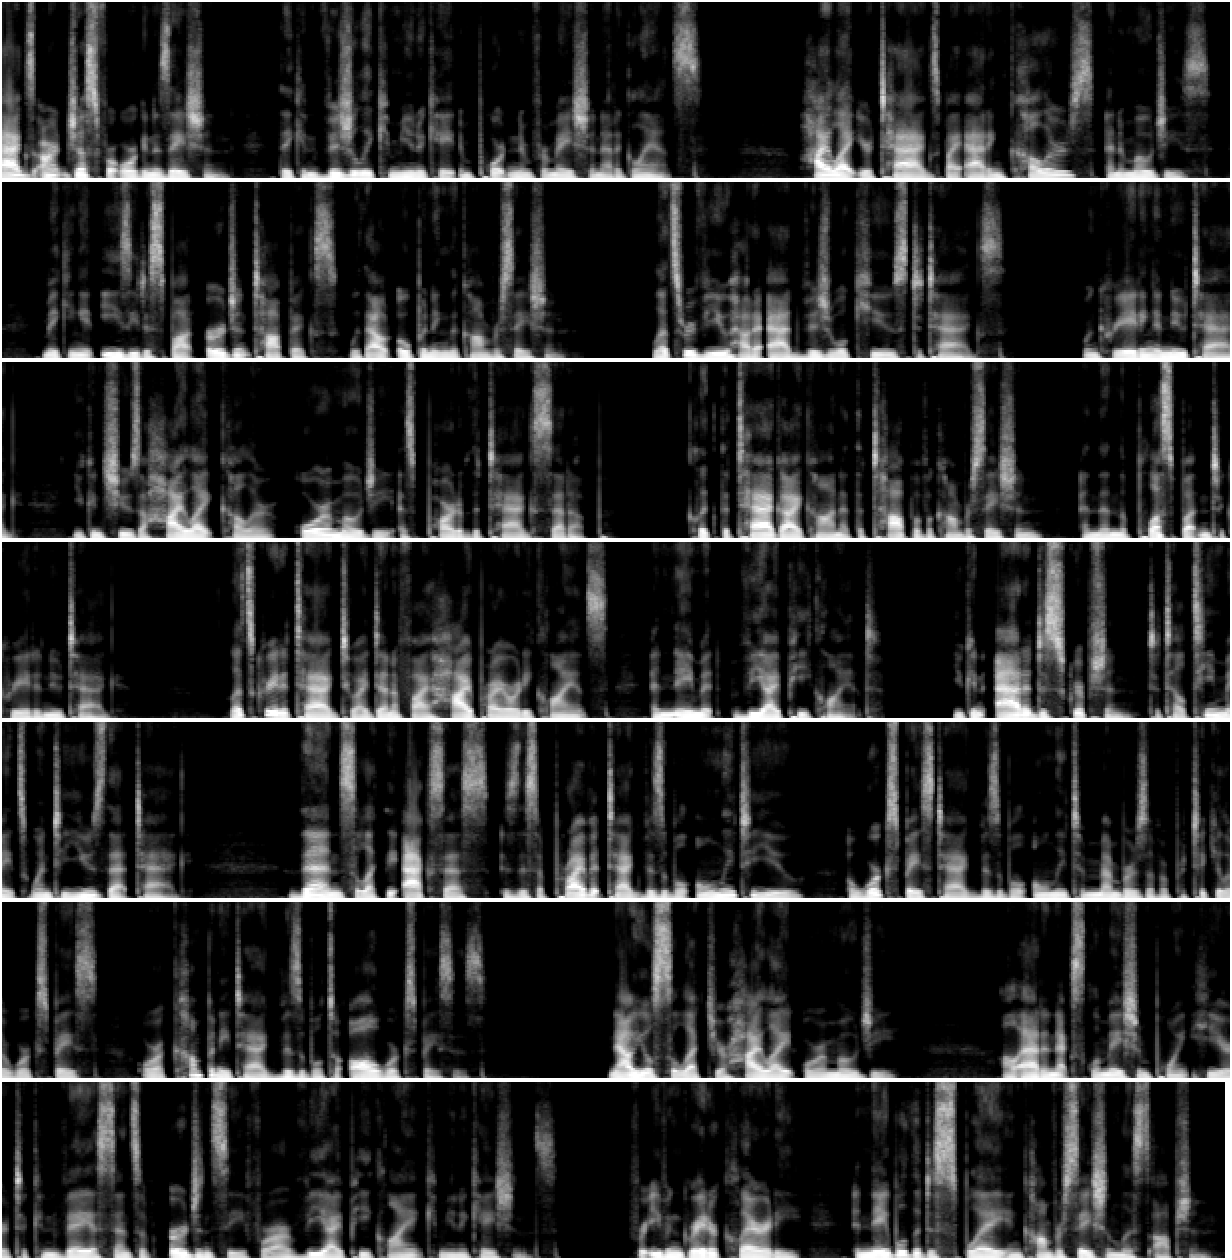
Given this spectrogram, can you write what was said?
Tags aren't just for organization, they can visually communicate important information at a glance. Highlight your tags by adding colors and emojis, making it easy to spot urgent topics without opening the conversation. Let's review how to add visual cues to tags. When creating a new tag, you can choose a highlight color or emoji as part of the tag setup. Click the tag icon at the top of a conversation and then the plus button to create a new tag. Let's create a tag to identify high priority clients and name it VIP client. You can add a description to tell teammates when to use that tag. Then select the access. Is this a private tag visible only to you, a workspace tag visible only to members of a particular workspace, or a company tag visible to all workspaces? Now you'll select your highlight or emoji. I'll add an exclamation point here to convey a sense of urgency for our VIP client communications. For even greater clarity, enable the Display in Conversation Lists option.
